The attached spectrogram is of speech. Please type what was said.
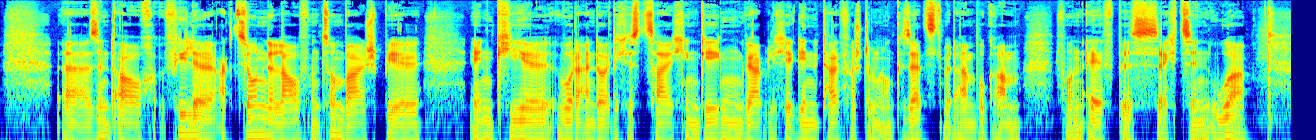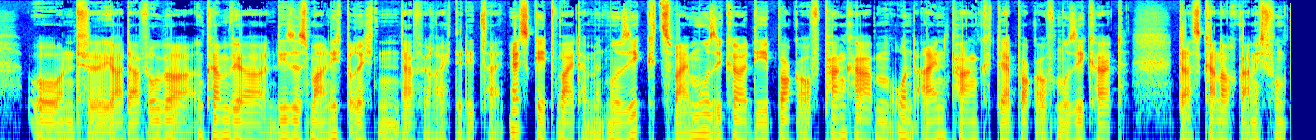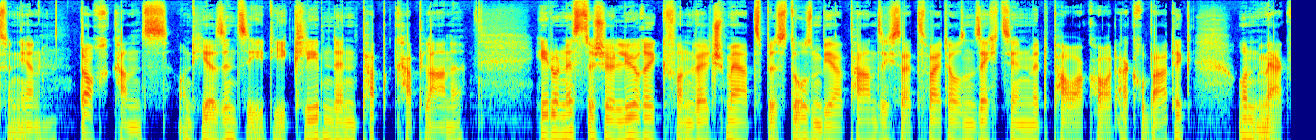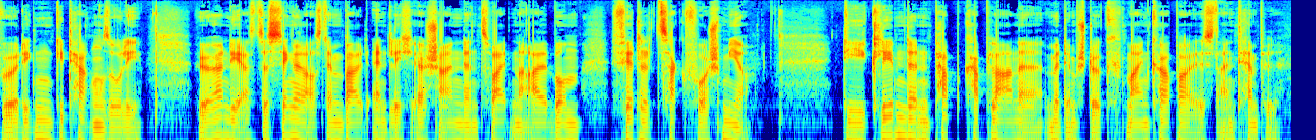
äh, sind auch viele Aktionen gelaufen, zum Beispiel in Kiel wurde ein deutliches Zeichen gegen weibliche Genitalverstümmelung gesetzt mit einem Programm von 11 bis 16 Uhr. Und äh, ja, darüber können wir dieses Mal nicht berichten, dafür reichte die Zeit. Es geht weiter mit Musik. Zwei Musiker, die Bock auf Punk haben und ein Punk, der Bock auf Musik hat. Das kann auch gar nicht funktionieren. Doch kann's. Und hier sind sie, die klebenden Pappkaplane. Hedonistische Lyrik von Weltschmerz bis Dosenbier paaren sich seit 2016 mit Powerchord Akrobatik und merkwürdigen Gitarrensoli. Wir hören die erste Single aus dem bald endlich erscheinenden zweiten Album Viertel Zack vor Schmier. Die klebenden Pappkaplane mit dem Stück Mein Körper ist ein Tempel.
